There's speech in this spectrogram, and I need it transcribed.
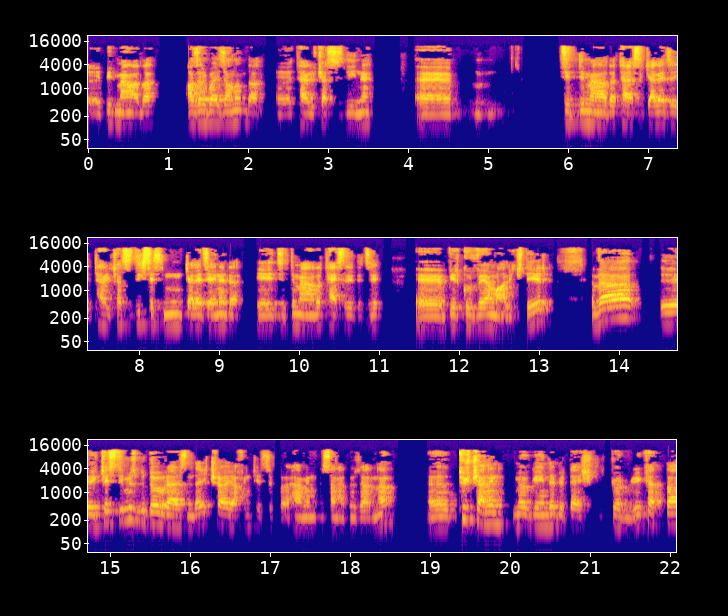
e, bir mənada Azərbaycanın da e, təhlükəsizliyinə e, ciddi mənada təsir gələcək təhlükəsizlik sisteminin gələcəyinə də e, ciddi mənada təsir edici e, bir qüvvəyə malikdir. Və e, keçdiyimiz bu dövr ərzində 2 ay yaxın keçib həmin sənədin üzərindən e, Türkiyənin mövqeyində bir dəyişiklik görmürük. Hətta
